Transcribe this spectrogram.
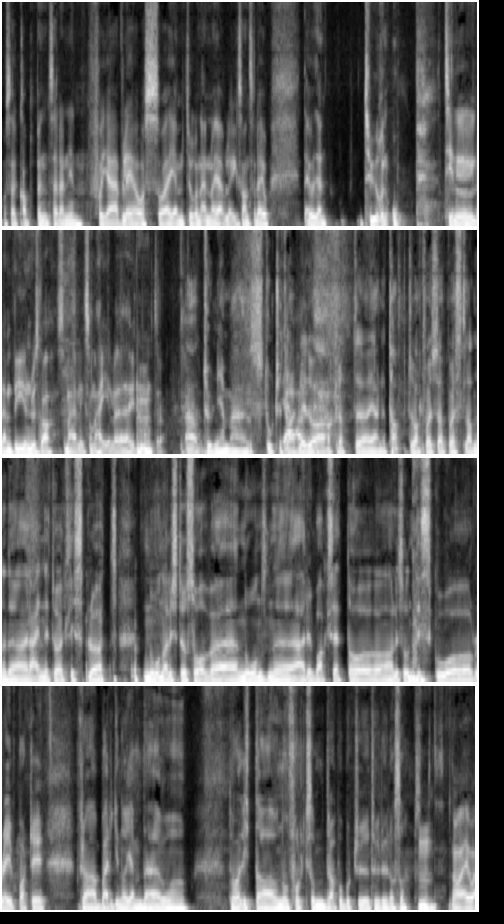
og så er kampen, så er den for jævlig, og så er hjemturen enda jævlig. Så det er jo, det er jo den turen opp til den byen du skal, som er liksom hele høydepunktet. da. Ja, Turen hjem er stort sett jævlig. Du har akkurat uh, gjerne tapt. I hvert fall hvis du er på Vestlandet. Det har regnet, du er klissbløt. Noen har lyst til å sove. Noen eh, er i baksetet og har litt sånn disko og raveparty fra Bergen og hjem. Det er jo Du har litt av noen folk som drar på borteturer også. Mm. Nå er jo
